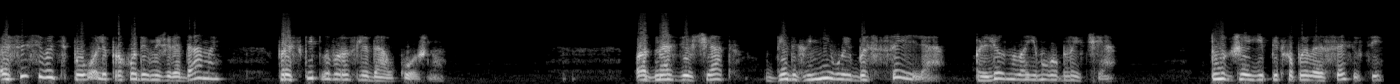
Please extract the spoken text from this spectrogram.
есесівець поволі проходив між рядами, прискіпливо розглядав кожну. Одна з дівчат від гніву і безсилля плюнула йому в обличчя. Тут же її підхопили есесівці,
